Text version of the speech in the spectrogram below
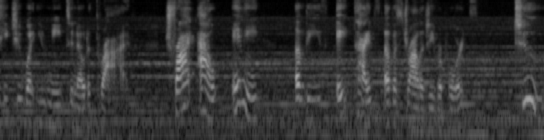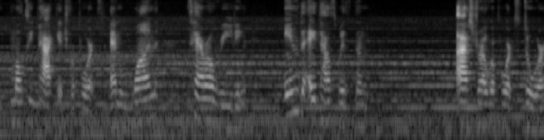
teach you what you need to know to thrive. Try out any of these eight types of astrology reports, two multi package reports, and one tarot reading in the 8th House Wisdom Astro Report store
